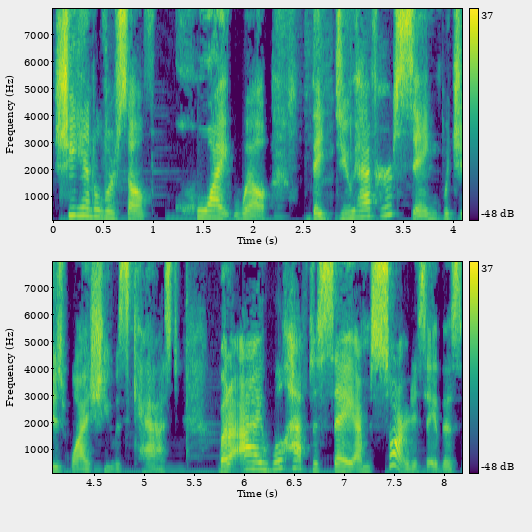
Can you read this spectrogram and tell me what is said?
She handled herself quite well. They do have her sing, which is why she was cast. But I will have to say, I'm sorry to say this,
